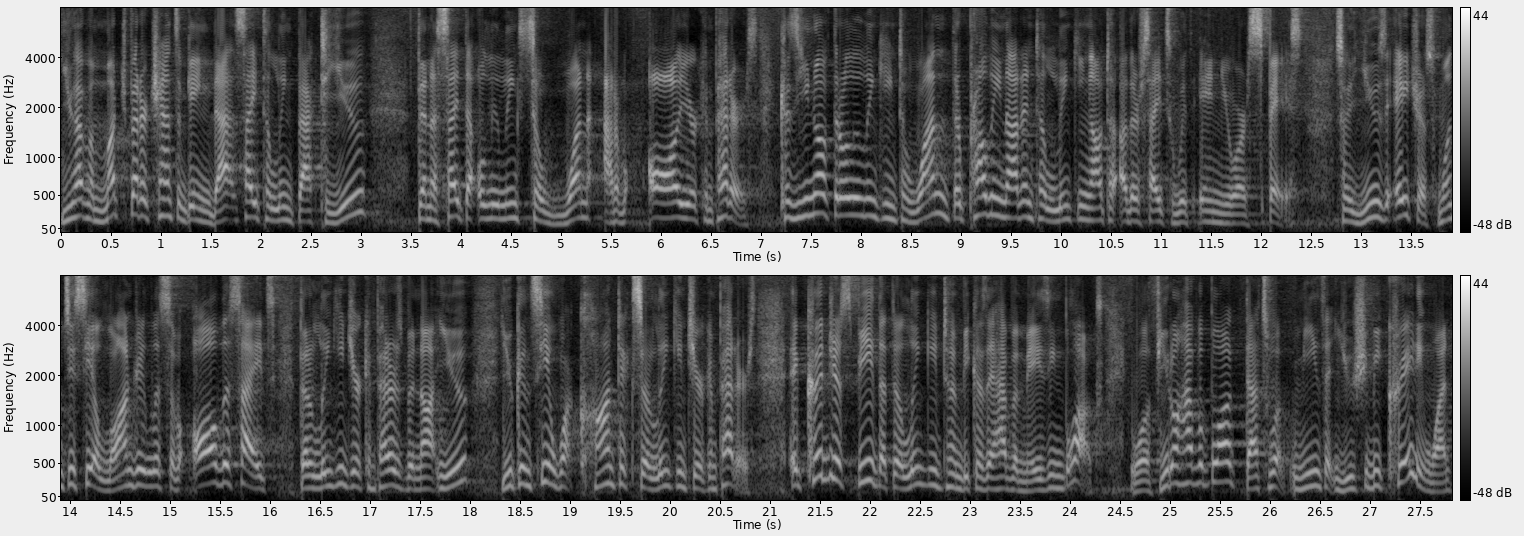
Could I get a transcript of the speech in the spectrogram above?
You have a much better chance of getting that site to link back to you than a site that only links to one out of all your competitors. Because you know if they're only linking to one, they're probably not into linking out to other sites within your space. So use Ahrefs. Once you see a laundry list of all the sites that are linking to your competitors but not you, you can see in what context they're linking to your competitors. It could just be that they're linking to them because they have amazing blogs. Well, if you don't have a blog, that's what means that you should be creating one.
